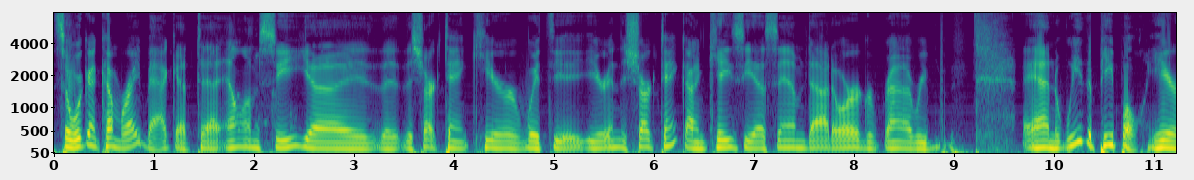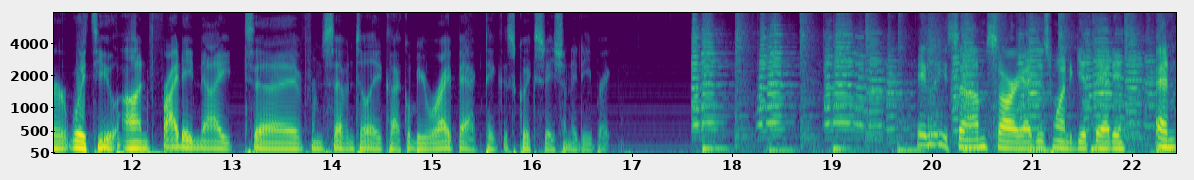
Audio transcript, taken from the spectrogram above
So we're going to come right back at uh, LMC, uh, the the Shark Tank here with you. You're in the Shark Tank on KZSM.org, uh, re- and we the people here with you on Friday night uh, from seven till eight o'clock. We'll be right back. Take this quick station ID break. Hey Lisa, I'm sorry, I just wanted to get that in. And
